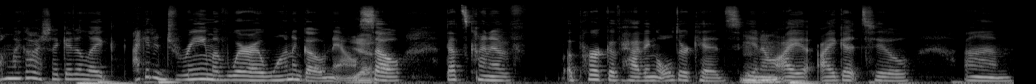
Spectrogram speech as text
oh my gosh, I get to like, I get to dream of where I want to go now. So that's kind of a perk of having older kids. You know, Mm-hmm. I I get to, um,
